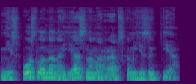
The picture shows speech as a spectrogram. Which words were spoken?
неспослано на ясном арабском языке.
